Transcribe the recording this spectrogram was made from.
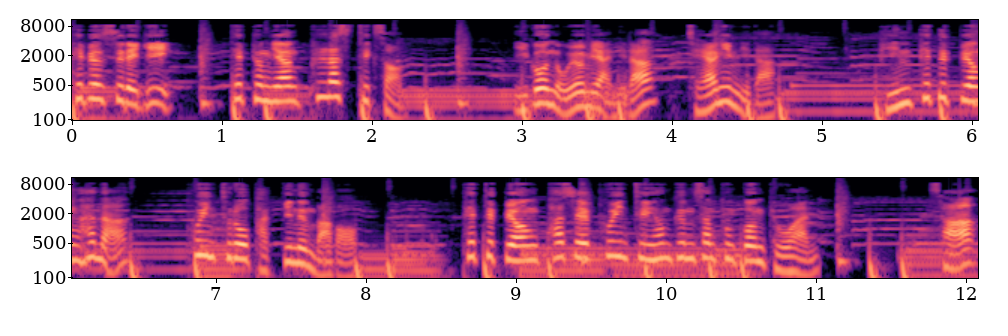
해변 쓰레기, 태평양 플라스틱 섬. 이건 오염이 아니라 재앙입니다. 빈 페트병 하나, 포인트로 바뀌는 마법. 페트병 파쇄 포인트 현금 상품권 교환. 4.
